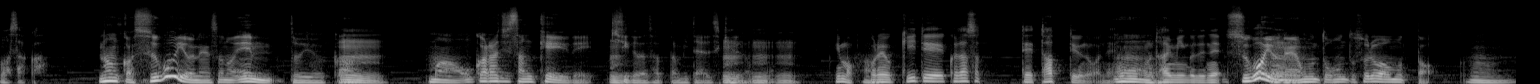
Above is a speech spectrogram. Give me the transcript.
まさか。なんかすごいよねその縁というか、うん。まあ岡ラジさん経由で来てくださったみたいですけうんうんれども、うん。今これを聞いてくださってたっていうのがねこうん。のタイミングでね。すごいよね、うん。ほんとほんとそれは思った。うん。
